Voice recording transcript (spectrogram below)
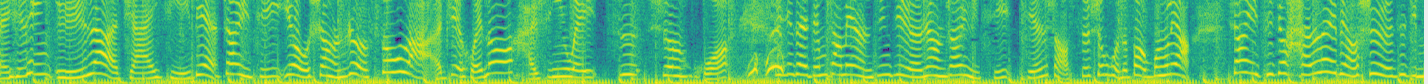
娱乐宅急便，张雨绮又上热搜啦！这回呢，还是因为私生活。最近在节目上面，经纪人让张雨绮减少私生活的曝光量，张雨绮就含泪表示自己没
